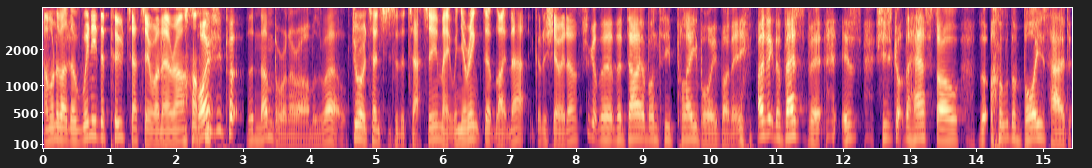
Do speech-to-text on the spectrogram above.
I'm on about the Winnie the Pooh tattoo on her arm. Why did she put the number on her arm as well? Draw attention to the tattoo, mate. When you're inked up like that, you've got to show it off. She's got the, the Diamante Playboy bunny. I think the best bit is she's got the hairstyle that all the boys had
